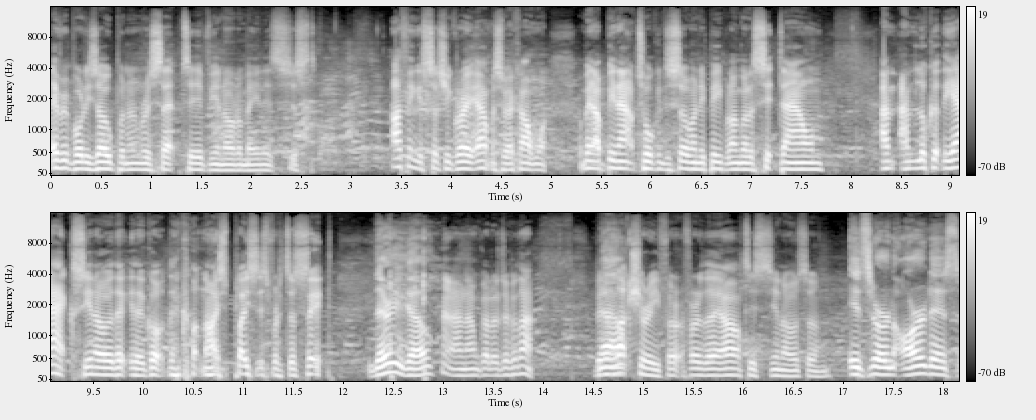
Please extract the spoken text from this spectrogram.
Everybody's open and receptive. You know what I mean? It's just, I think it's such a great atmosphere. I can't. I mean, I've been out talking to so many people. I'm going to sit down and, and look at the acts. You know, they, they've got they've got nice places for it to sit, There you go. and I'm going to do that. Bit Now- of luxury for, for the artists, you know. So Is there an artist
